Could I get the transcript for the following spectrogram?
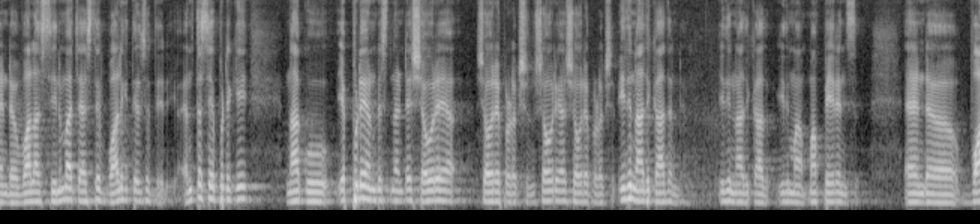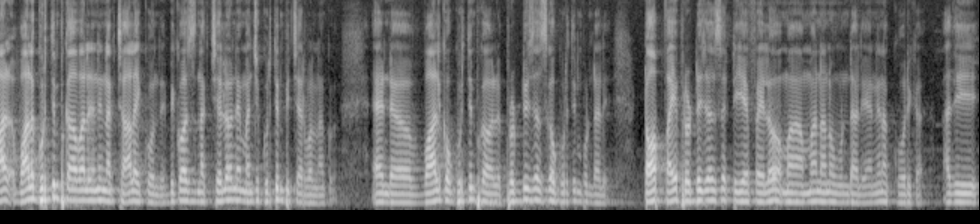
and uh, వాళ్ళ సినిమా చేస్తే వాళ్ళకి తెలుసు ఎంతసేపటికి నాకు ఎప్పుడే అనిపిస్తుంది అంటే శౌర్య శౌర్య ప్రొడక్షన్ శౌర్య శౌర్య ప్రొడక్షన్ ఇది నాది కాదండి. ఇది నాది కాదు. ఇది మా మా పేరెంట్స్ అండ్ uh, వాళ్ళ వాళ్ళ గుర్తింపు కావాలని నాకు చాలా ఎక్కువ ఉంది. బికాజ్ నాకు చెలోనే మంచి గుర్తింపు ఇచ్చారు వాళ్ళు నాకు. అండ్ వాళ్ళకి ఒక గుర్తింపు కావాలి. ప్రొడ్యూసర్స్గా ఒక గుర్తింపు ఉండాలి. టాప్ ఫైవ్ ప్రొడ్యూసర్స్ టీఎఫ్ఐలో మా అమ్మ నాన్న ఉండాలి అని నా కోరిక. అది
